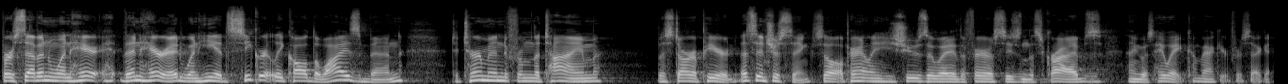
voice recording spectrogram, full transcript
Verse 7 when Her- Then Herod, when he had secretly called the wise men, determined from the time the star appeared. That's interesting. So apparently he shoos away the Pharisees and the scribes and goes, Hey, wait, come back here for a second.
